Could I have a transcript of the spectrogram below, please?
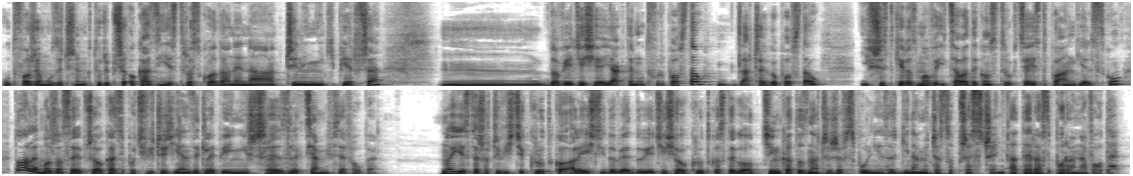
utworze muzycznym, który przy okazji jest rozkładany na czynniki pierwsze. Mm, dowiecie się, jak ten utwór powstał, dlaczego powstał. I wszystkie rozmowy i cała dekonstrukcja jest po angielsku, no ale można sobie przy okazji poćwiczyć język lepiej niż z lekcjami w TVP. No i jest też oczywiście krótko, ale jeśli dowiadujecie się o krótko z tego odcinka, to znaczy, że wspólnie zaginamy czasoprzestrzeń. A teraz pora na wodę.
